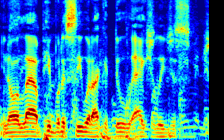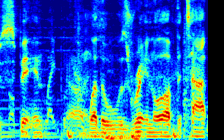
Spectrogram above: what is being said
you know, allowed people to see what I could do, actually just just spitting, um, whether it was written or off the top.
